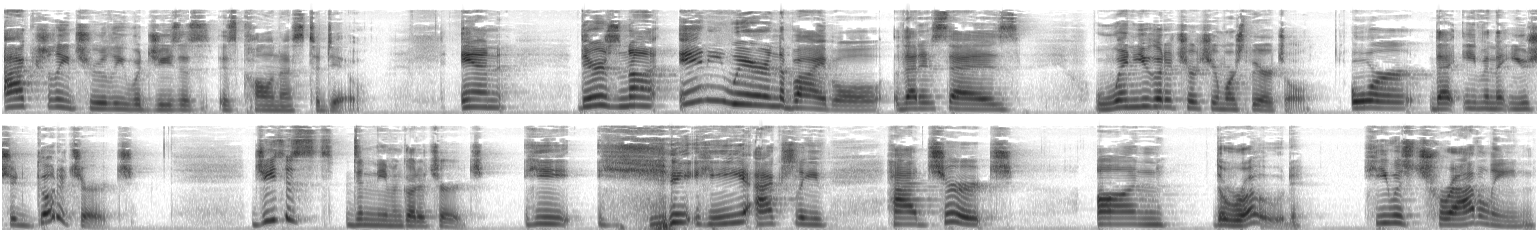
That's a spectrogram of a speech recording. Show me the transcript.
actually truly what Jesus is calling us to do. And there's not anywhere in the Bible that it says when you go to church you're more spiritual or that even that you should go to church. Jesus didn't even go to church he he he actually had church on the road. He was traveling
